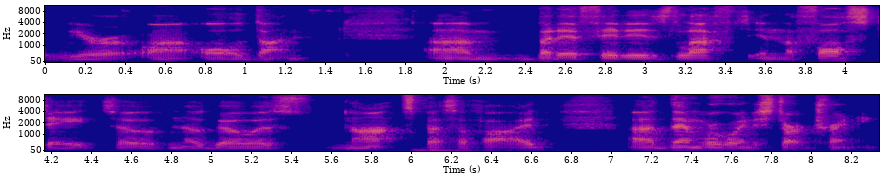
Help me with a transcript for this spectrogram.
We are uh, all done. Um, but if it is left in the false state, so if no go is not specified, uh, then we're going to start training.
